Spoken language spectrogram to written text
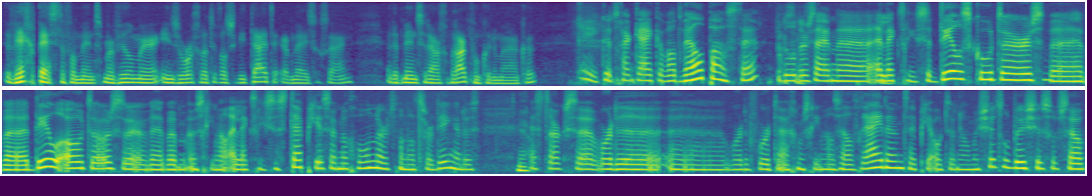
wegpesten van mensen, maar veel meer in zorgen dat de faciliteiten er bezig zijn en dat mensen daar gebruik van kunnen maken. Je kunt gaan kijken wat wel past. Hè? Ik bedoel, er zijn uh, elektrische deelscooters, we hebben deelauto's, we hebben misschien wel elektrische stepjes en nog honderd van dat soort dingen. Dus ja. straks uh, worden, worden voertuigen misschien wel zelfrijdend. Heb je autonome shuttlebusjes of zo. Ik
